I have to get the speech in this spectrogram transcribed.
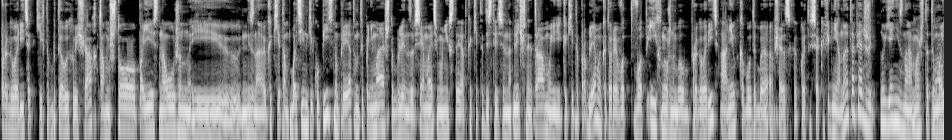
проговорить о каких-то бытовых вещах, там, что поесть на ужин и, не знаю, какие там ботинки купить, но при этом ты понимаешь, что, блин, за всем этим у них стоят какие-то действительно личные травмы и какие-то проблемы, которые вот, вот их нужно было бы проговорить, а они как будто бы общаются какой-то всякой фигне. Но это, опять же, ну, я не знаю, может, это Ну, мои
